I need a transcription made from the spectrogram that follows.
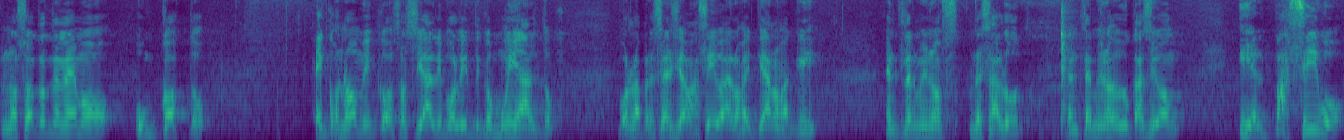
Nosotros tenemos un costo económico, social y político muy alto por la presencia masiva de los haitianos aquí, en términos de salud, en términos de educación y el pasivo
